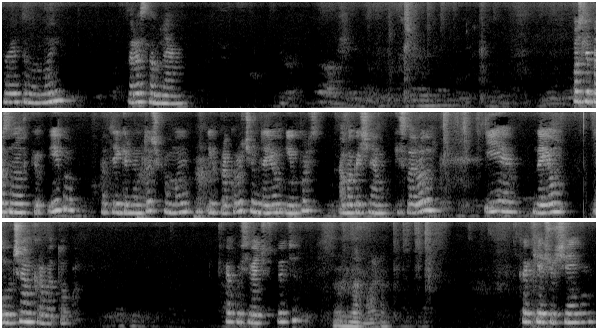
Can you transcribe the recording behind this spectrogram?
Поэтому мы расслабляем. После постановки игл по триггерным точкам мы их прокручиваем, даем импульс, обогащаем кислородом и даем, улучшаем кровоток. Как вы себя чувствуете? Нормально. Какие ощущения?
